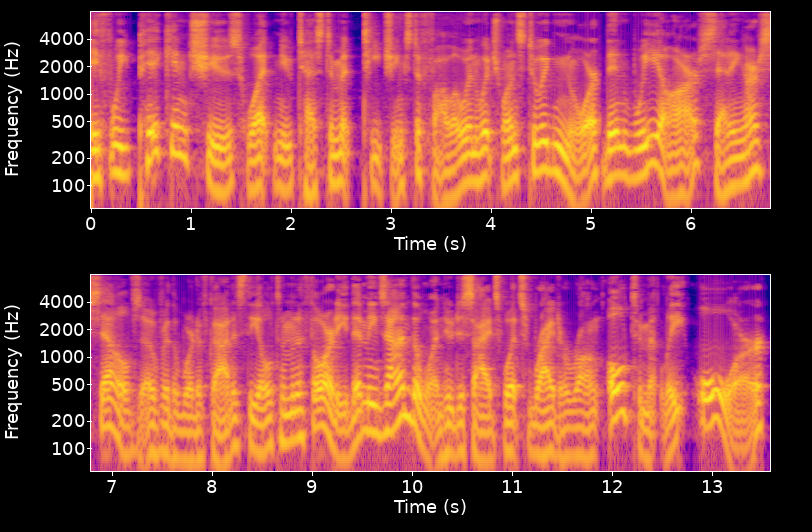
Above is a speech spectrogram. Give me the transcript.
If we pick and choose what New Testament teachings to follow and which ones to ignore, then we are setting ourselves over the Word of God as the ultimate authority. That means I'm the one who decides what's right or wrong ultimately, or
